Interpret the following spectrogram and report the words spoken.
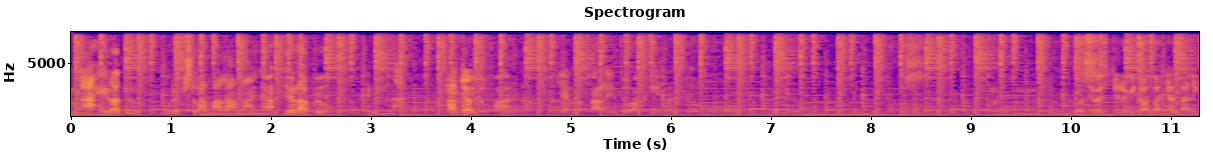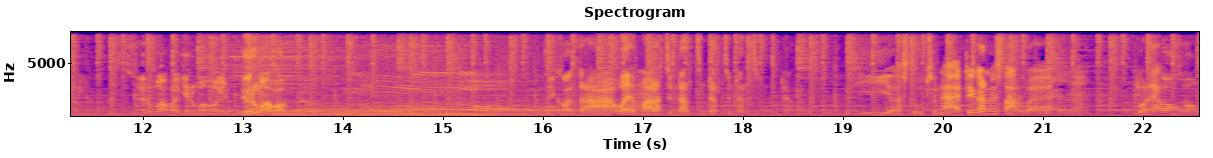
nang akhirat lho urip selama lamanya ya ora bro benar kadang itu fana. Yang kali itu akhirat tuh. Terus ya lho, iki contoh nyata nih ini. Ya rumah apa? Ya rumah apa lho? Ya rumah apa? Di kontra weh malah jendar jendar jendar jendar. iya setuju nek ade kan wis tarweh mbok nek wong-wong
